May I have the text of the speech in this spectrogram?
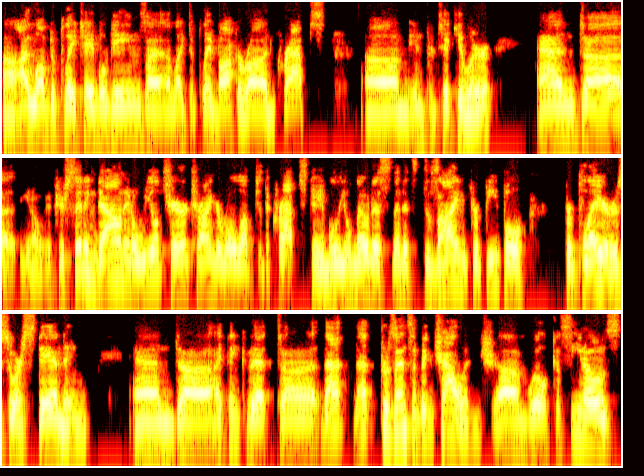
Uh, I love to play table games. I, I like to play baccarat and craps um, in particular. And, uh, you know, if you're sitting down in a wheelchair trying to roll up to the craps table, you'll notice that it's designed for people, for players who are standing. And uh, I think that uh, that that presents a big challenge. Um, will casinos,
